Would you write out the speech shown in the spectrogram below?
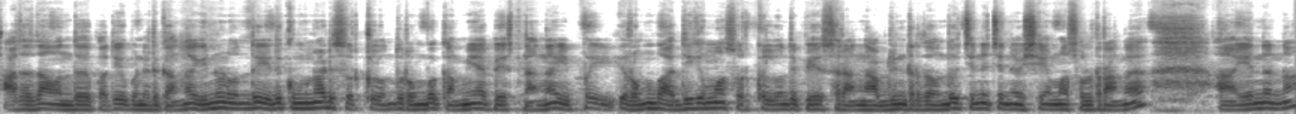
அதை தான் வந்து பதிவு பண்ணியிருக்காங்க. இன்னொன்று வந்து இதுக்கு முன்னாடி சொற்கள் வந்து ரொம்ப கம்மியாக பேசினாங்க. இப்போ ரொம்ப அதிகமாக சொற்கள் வந்து பேசுகிறாங்க அப்படின்றத வந்து சின்ன சின்ன விஷயமா சொல்கிறாங்க என்னென்னா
